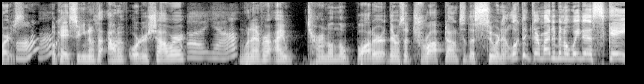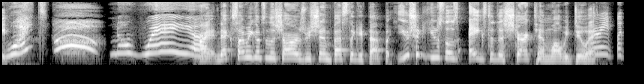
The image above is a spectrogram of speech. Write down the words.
showers. Huh? Okay, so you know the out of order shower? Uh, yeah? Whenever I turned on the water, there was a drop down to the sewer, and it looked like there might have been a way to escape. What? no way. All right, next time we go to the showers, we should investigate that. But you should use those eggs to distract him while we do it. Alright, but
